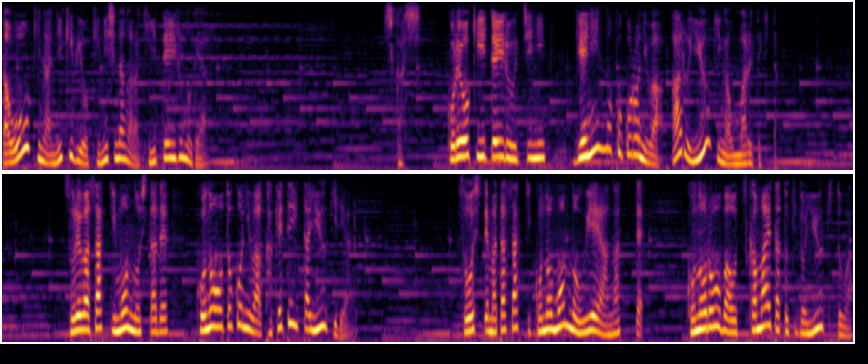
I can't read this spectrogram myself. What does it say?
た大きなニキビを気にしながら聞いているのである。しかし、これを聞いているうちに、下人の心にはある勇気が生まれてきた。それはさっき門の下で、この男には欠けていた勇気である。そうしてまたさっきこの門の上へ上がって、この老婆を捕まえた時の勇気とは、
